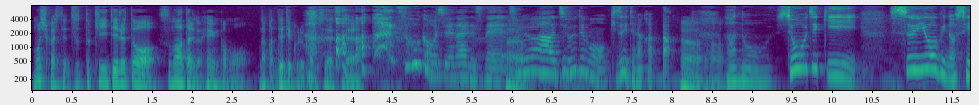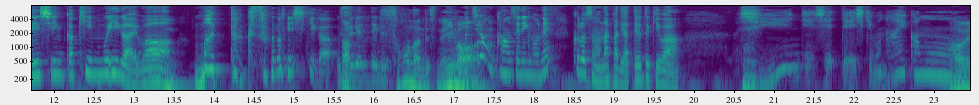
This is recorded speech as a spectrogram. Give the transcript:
もしかしてずっと聞いてると、そのあたりの変化もなんか出てくるかもしれないですね。そうかもしれないですね。うんそれは自分でも気づいてなかった。あの、正直、水曜日の精神科勤務以外は、全くその意識が薄れてる。そうなんですね、今は。もちろんカウンセリングをね、クロスの中でやってるときは、うん心理師って意識もないかあも。ひ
